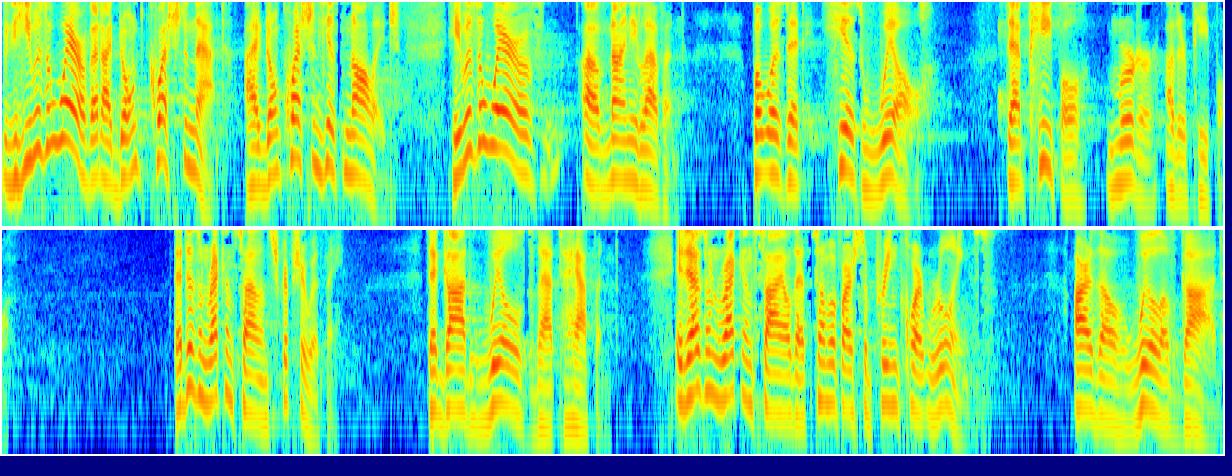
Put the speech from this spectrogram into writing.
he was aware of it. I don't question that. I don't question his knowledge. He was aware of, of 9 11. But was it his will that people murder other people? That doesn't reconcile in Scripture with me. That God wills that to happen. It doesn't reconcile that some of our Supreme Court rulings are the will of God.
